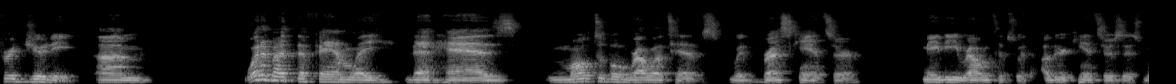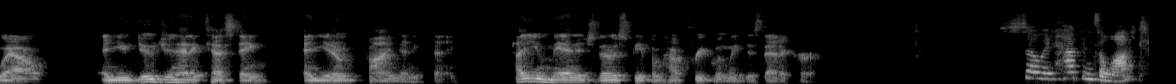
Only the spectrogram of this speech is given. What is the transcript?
for Judy, um, what about the family that has multiple relatives with breast cancer, maybe relatives with other cancers as well, and you do genetic testing and you don't find anything. How do you manage those people? How frequently does that occur? So it happens a lot.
